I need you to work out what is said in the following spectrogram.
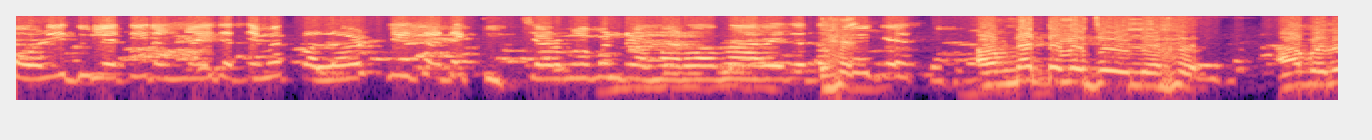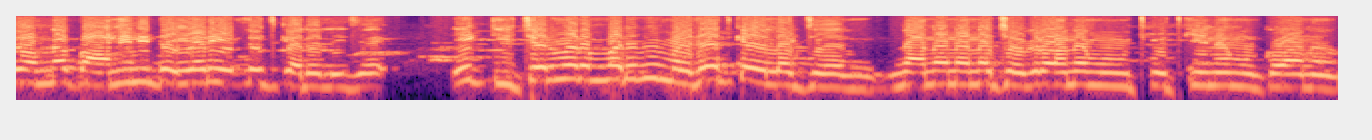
હોળી ધૂળેટી રમાય છે તેમાં કલર્સની સાથે કિચડમાં પણ રમાડવામાં આવે છે જ તમે જોઈ લો. આ બધું હમણાં પાણીની તૈયારી એટલે જ કરેલી છે. એ કિચનમાં રમવાની બી મજા જ કઈ અલગ છે. નાના નાના છોકરાઓને ઉચકીને મૂકવાના.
